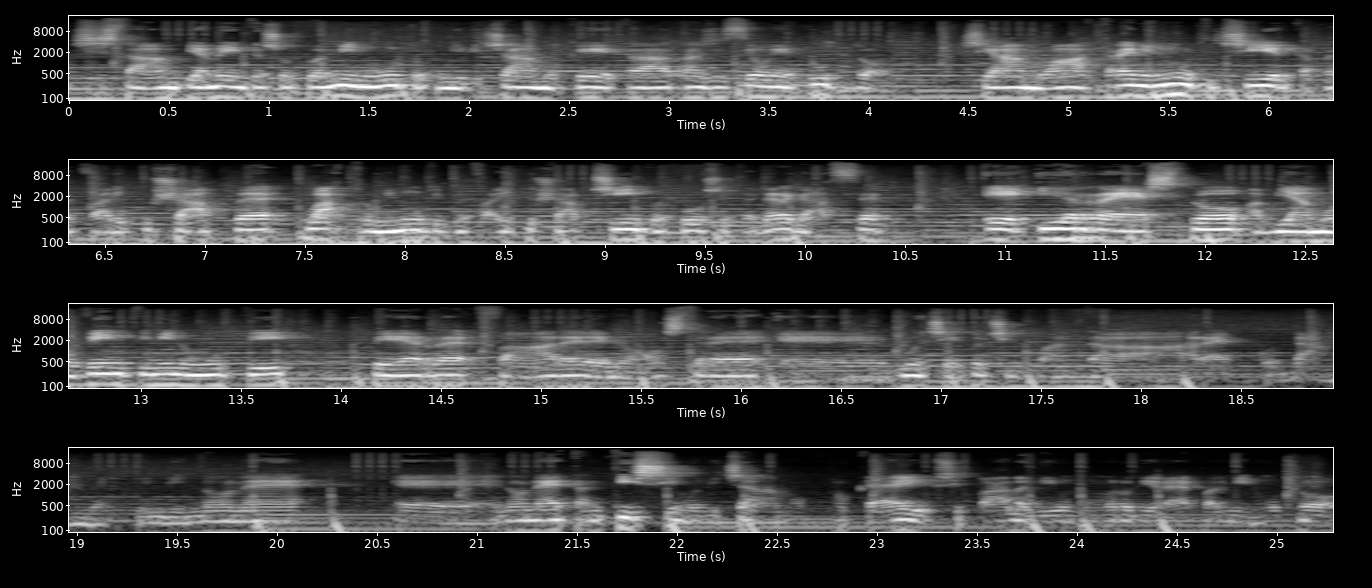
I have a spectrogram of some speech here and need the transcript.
si sta ampiamente sotto il minuto, quindi diciamo che tra la transizione e tutto siamo a 3 minuti circa per fare i push up, 4 minuti per fare i push up, 5 forse per le ragazze e il resto abbiamo 20 minuti per fare le nostre eh, 250 rep con quindi non è, eh, non è tantissimo diciamo ok? Si parla di un numero di rep al minuto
